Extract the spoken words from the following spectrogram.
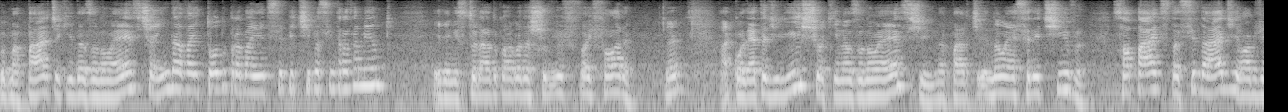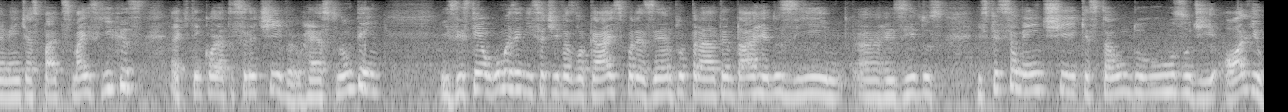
uma parte aqui da zona oeste ainda vai todo para a Baía de Sepetiba sem tratamento. Ele é misturado com a água da chuva e vai fora. Né? A coleta de lixo aqui na Zona Oeste, na parte não é seletiva. Só partes da cidade, obviamente as partes mais ricas, é que tem coleta seletiva, o resto não tem. Existem algumas iniciativas locais, por exemplo, para tentar reduzir uh, resíduos, especialmente questão do uso de óleo,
